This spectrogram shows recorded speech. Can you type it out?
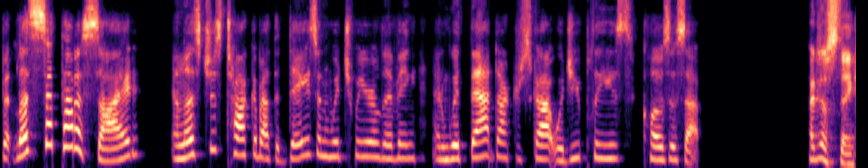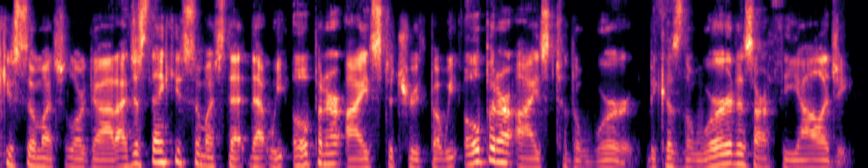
but let's set that aside and let's just talk about the days in which we are living. And with that, Dr. Scott, would you please close us up? I just thank you so much, Lord God. I just thank you so much that that we open our eyes to truth, but we open our eyes to the word because the word is our theology.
